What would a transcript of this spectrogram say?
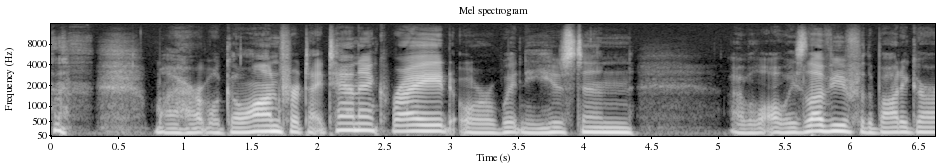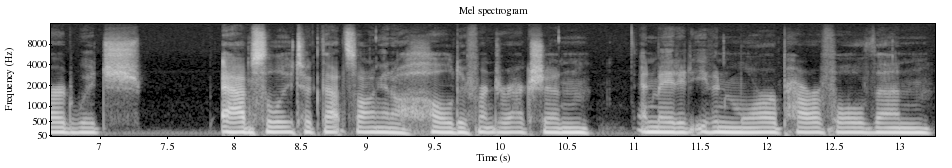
My Heart Will Go On for Titanic, right? Or Whitney Houston, I Will Always Love You for The Bodyguard, which absolutely took that song in a whole different direction and made it even more powerful than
